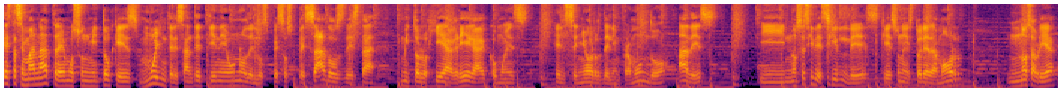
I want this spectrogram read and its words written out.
Esta semana traemos un mito que es muy interesante, tiene uno de los pesos pesados de esta mitología griega como es el señor del inframundo, Hades, y no sé si decirles que es una historia de amor, no sabría,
